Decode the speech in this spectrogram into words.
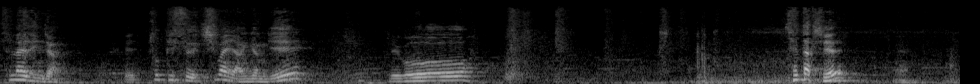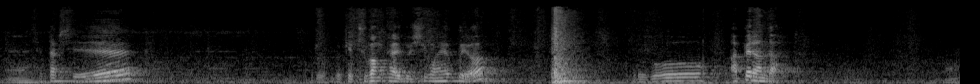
슬라이딩장, 예, 투피스 치마 양경기, 그리고 세탁실, 세탁실, 이렇게 주방 타일도 시공했고요. 그리고 앞베란다, 어,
